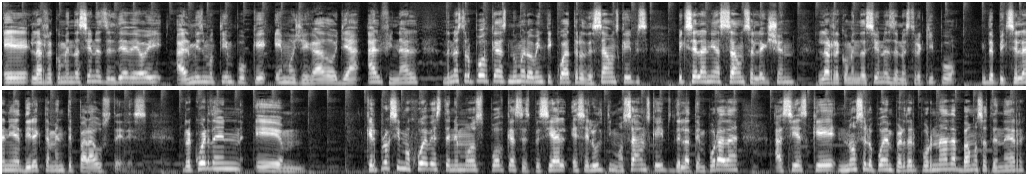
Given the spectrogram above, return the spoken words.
eh, las recomendaciones del día de hoy al mismo tiempo que hemos llegado ya al final de nuestro podcast número 24 de Soundscapes, Pixelania Sound Selection, las recomendaciones de nuestro equipo de Pixelania directamente para ustedes. Recuerden em, que el próximo jueves tenemos podcast especial, es el último Soundscapes de la temporada, así es que no se lo pueden perder por nada, vamos a tener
